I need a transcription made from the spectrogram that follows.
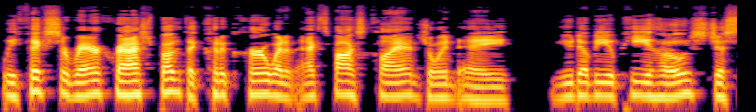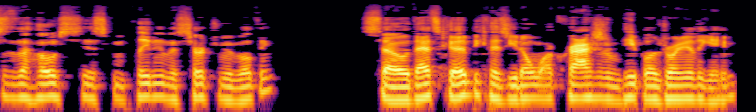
We fixed a rare crash bug that could occur when an Xbox client joined a UWP host just as the host is completing the search of a building. So that's good because you don't want crashes when people are joining the game.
